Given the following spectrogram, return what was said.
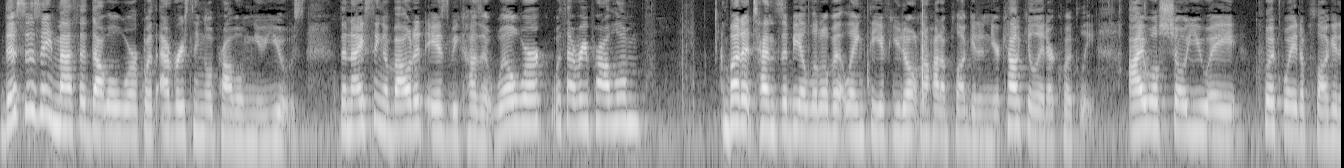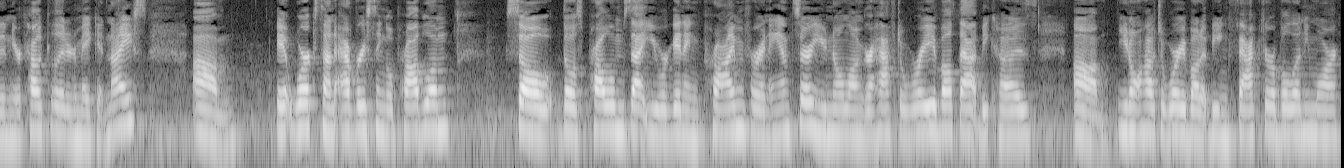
This is a method that will work with every single problem you use. The nice thing about it is because it will work with every problem, but it tends to be a little bit lengthy if you don't know how to plug it in your calculator quickly. I will show you a quick way to plug it in your calculator to make it nice. Um, it works on every single problem. So those problems that you were getting prime for an answer, you no longer have to worry about that because um, you don't have to worry about it being factorable anymore.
